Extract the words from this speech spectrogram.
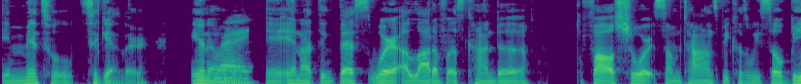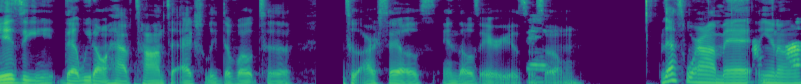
and mental together. You know, right. and, and I think that's where a lot of us kind of fall short sometimes because we're so busy that we don't have time to actually devote to to ourselves in those areas. And so that's where i'm at you know.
